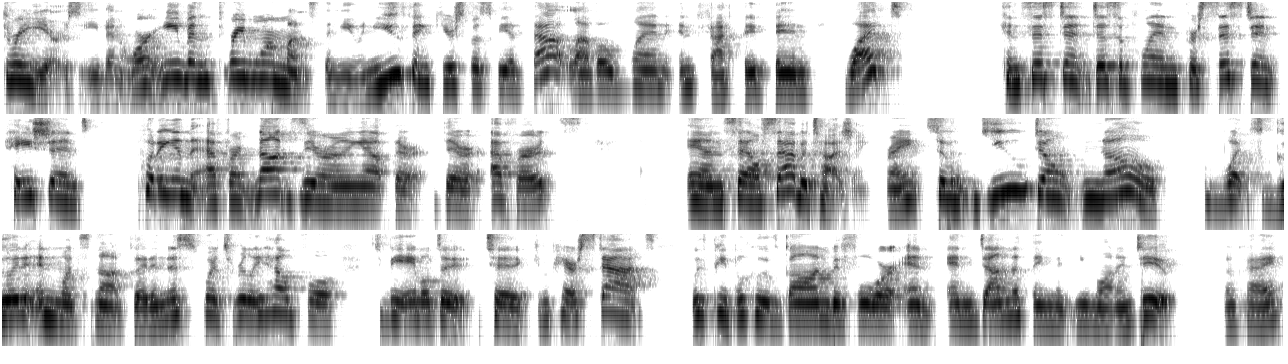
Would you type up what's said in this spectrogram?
three years, even, or even three more months than you. And you think you're supposed to be at that level when in fact they've been what? Consistent, disciplined, persistent, patient, putting in the effort, not zeroing out their, their efforts and self-sabotaging, right? So you don't know what's good and what's not good. And this is what's really helpful to be able to, to compare stats with people who have gone before and, and done the thing that you want to do. Okay.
